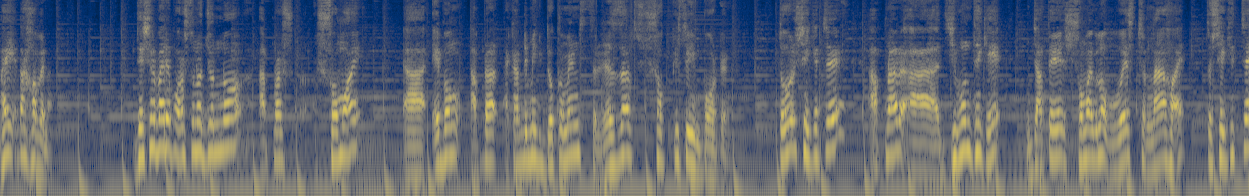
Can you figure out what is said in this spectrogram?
ভাই, এটা হবে না। দেশের বাইরে পড়াশোনার জন্য আপনার সময় এবং আপনার একাডেমিক ডকুমেন্টস রেজাল্ট সব সবকিছু ইম্পর্টেন্ট তো সেই ক্ষেত্রে আপনার জীবন থেকে যাতে সময়গুলো ওয়েস্ট না হয়, তো সেই ক্ষেত্রে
